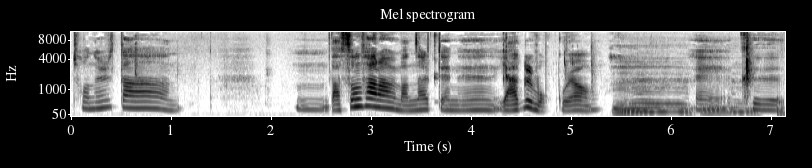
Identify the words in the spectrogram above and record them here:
저는 일단 음, 낯선 사람을 만날 때는 약을 먹고요. 음. 네, 음. 그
